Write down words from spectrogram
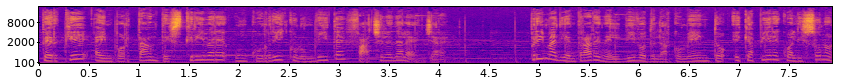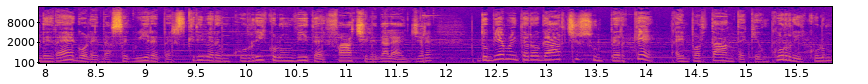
Perché è importante scrivere un curriculum vitae facile da leggere? Prima di entrare nel vivo dell'argomento e capire quali sono le regole da seguire per scrivere un curriculum vitae facile da leggere, dobbiamo interrogarci sul perché è importante che un curriculum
